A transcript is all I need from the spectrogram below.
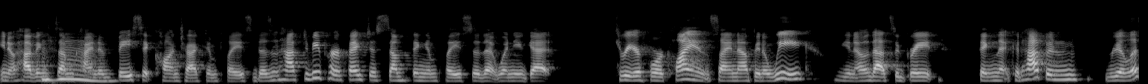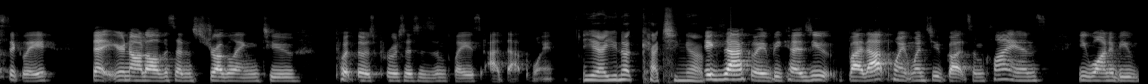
you know having mm-hmm. some kind of mm-hmm. basic contract in place it doesn't have to be perfect just something in place so that when you get three or four clients sign up in a week you know that's a great thing that could happen realistically that you're not all of a sudden struggling to put those processes in place at that point yeah, you're not catching up. Exactly, because you by that point once you've got some clients, you want to be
